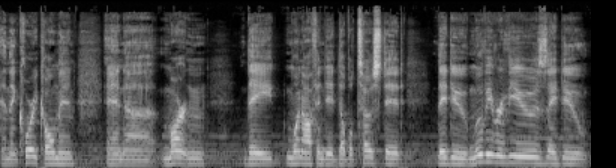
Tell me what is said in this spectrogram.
And then Korey Coleman and uh, Martin, they went off and did Double Toasted. They do movie reviews, they do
